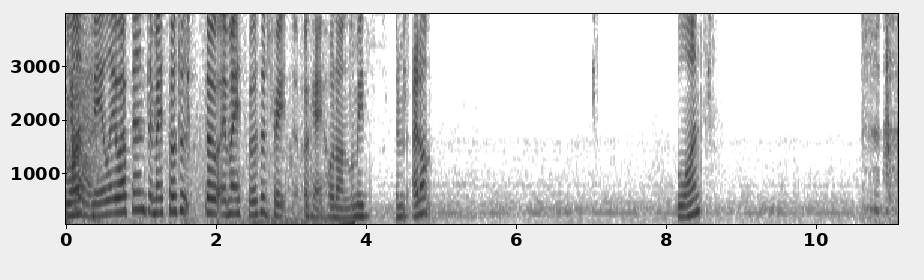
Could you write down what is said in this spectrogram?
Blunt ah. melee weapons? Am I supposed to... So, am I supposed to trade... Okay, hold on. Let me... I don't... Blunts?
